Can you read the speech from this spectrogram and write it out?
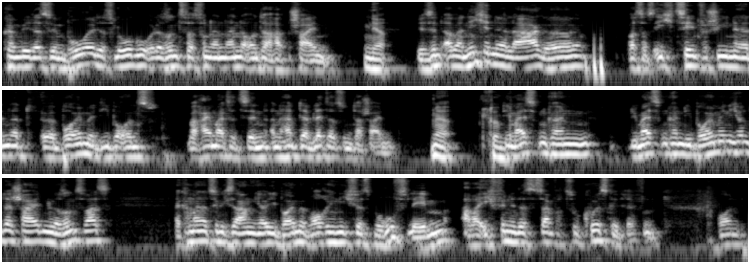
können wir das Symbol, das Logo oder sonst was voneinander unterscheiden. Ja. Wir sind aber nicht in der Lage, was weiß ich, zehn verschiedene äh, Bäume, die bei uns beheimatet sind, anhand der Blätter zu unterscheiden. Ja, stimmt. Die meisten können, die meisten können die Bäume nicht unterscheiden oder sonst was. Da kann man natürlich sagen, ja, die Bäume brauche ich nicht fürs Berufsleben, aber ich finde, das ist einfach zu kurz gegriffen. Und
